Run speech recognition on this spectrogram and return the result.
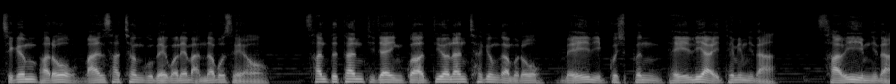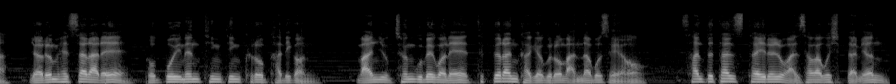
지금 바로 14,900원에 만나보세요. 산뜻한 디자인과 뛰어난 착용감으로 매일 입고 싶은 데일리 아이템입니다. 4위입니다. 여름 햇살 아래 돋보이는 팅팅 크롭 가디건 16,900원의 특별한 가격으로 만나보세요. 산뜻한 스타일을 완성하고 싶다면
